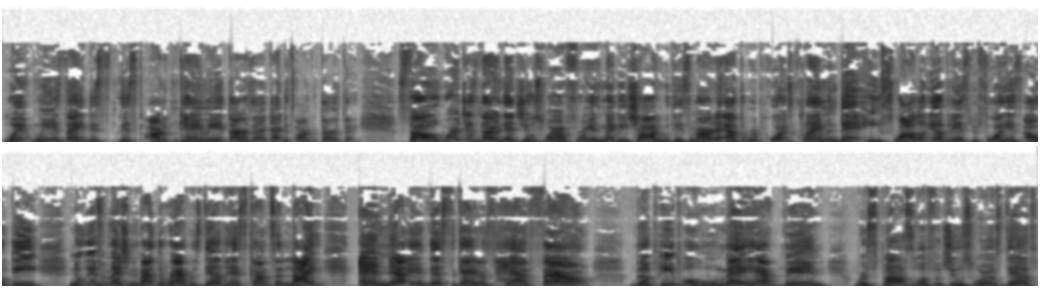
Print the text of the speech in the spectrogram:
what Wednesday. This this article came in Thursday. I got this article Thursday. So we're just learning that Juice WRLD friends may be charged with his murder after reports claiming that he swallowed evidence before his OD. New information about the rapper's death has come to light, and now investigators have found the people who may have been responsible for Juice WRLD's death.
